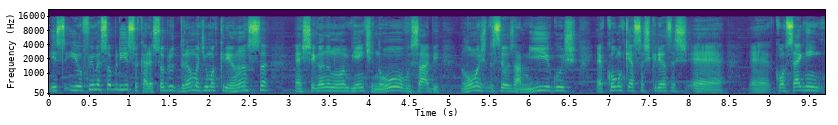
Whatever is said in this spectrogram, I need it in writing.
Isso, e o filme é sobre isso, cara. É sobre o drama de uma criança é, chegando num ambiente novo, sabe? Longe dos seus amigos. É como que essas crianças é, é, conseguem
